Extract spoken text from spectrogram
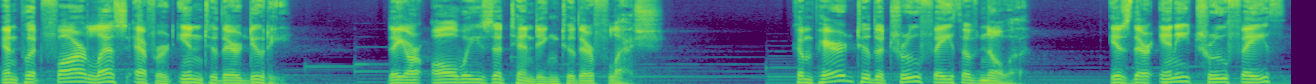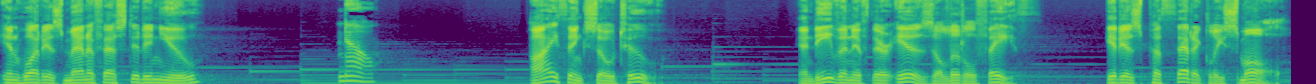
and put far less effort into their duty. They are always attending to their flesh. Compared to the true faith of Noah, is there any true faith in what is manifested in you? No. I think so too. And even if there is a little faith, it is pathetically small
